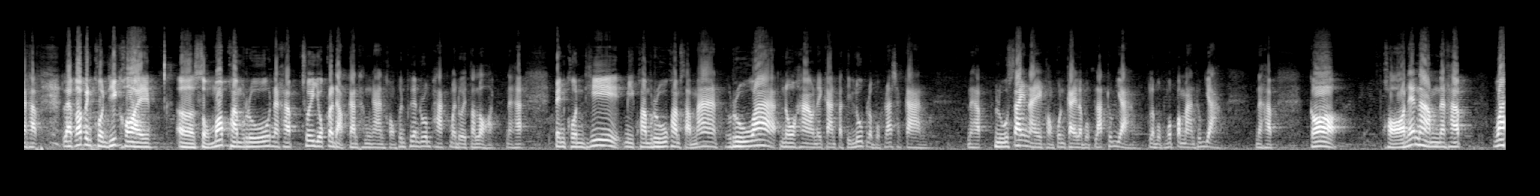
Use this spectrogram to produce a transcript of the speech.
นะครับแล้วก็เป็นคนที่คอยเออส่งมอบความรู้นะครับช่วยยกระดับการทำงานของเพื่อนๆ ร่วมพักมาโดยตลอดนะฮะเป็นคนที่มีความรู้ความสามารถรู้ว่าโน้ตฮาวในการปฏิรูประบบราชการ นะครับรู้ไส้ในของกลไกระบบรัฐทุกอย่าง ระบบงบประมาณทุกอย่างนะครับ ก็ขอแนะนำนะครับว่า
